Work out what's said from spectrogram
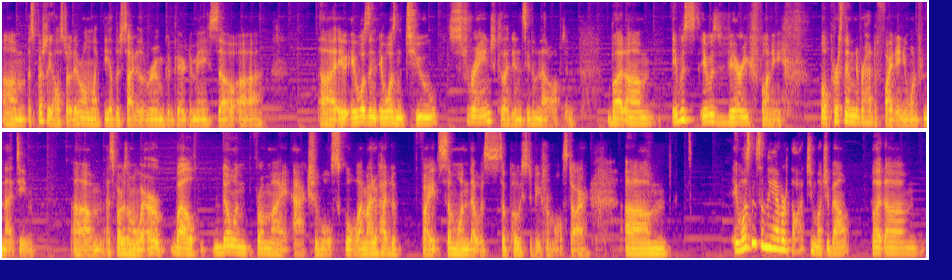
Um, especially All Star. They were on like the other side of the room compared to me. So uh uh, it, it, wasn't it wasn't too strange because I didn't see them that often, but um, it was it was very funny. well, personally, I've never had to fight anyone from that team, um, as far as I'm aware. Or, well, no one from my actual school. I might have had to fight someone that was supposed to be from All Star. Um, it wasn't something I ever thought too much about, but um,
